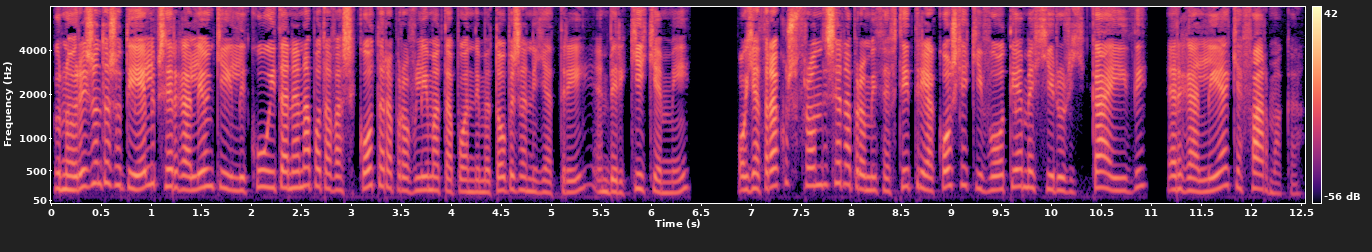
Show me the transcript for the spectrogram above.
Γνωρίζοντας ότι η έλλειψη εργαλείων και υλικού ήταν ένα από τα βασικότερα προβλήματα που αντιμετώπιζαν οι γιατροί, εμπειρικοί και μη, ο Γιατράκος φρόντισε να προμηθευτεί 300 κυβότια με χειρουργικά είδη, εργαλεία και φάρμακα.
